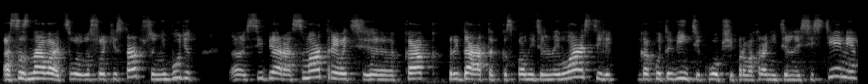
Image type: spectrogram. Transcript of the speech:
осознавать свой высокий статус и не будет себя рассматривать э, как придаток к исполнительной власти или какой-то винтик в общей правоохранительной системе,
